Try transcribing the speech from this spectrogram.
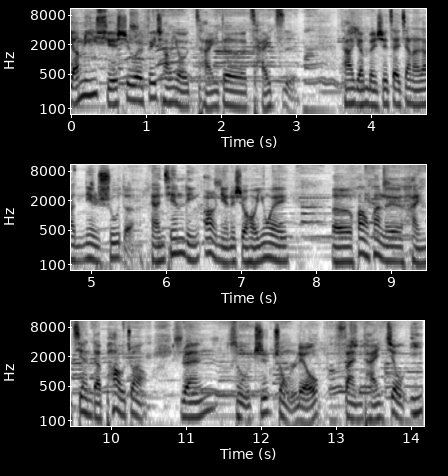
杨明学是位非常有才的才子，他原本是在加拿大念书的。两千零二年的时候，因为呃患患了罕见的泡状软组织肿瘤，返台就医，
